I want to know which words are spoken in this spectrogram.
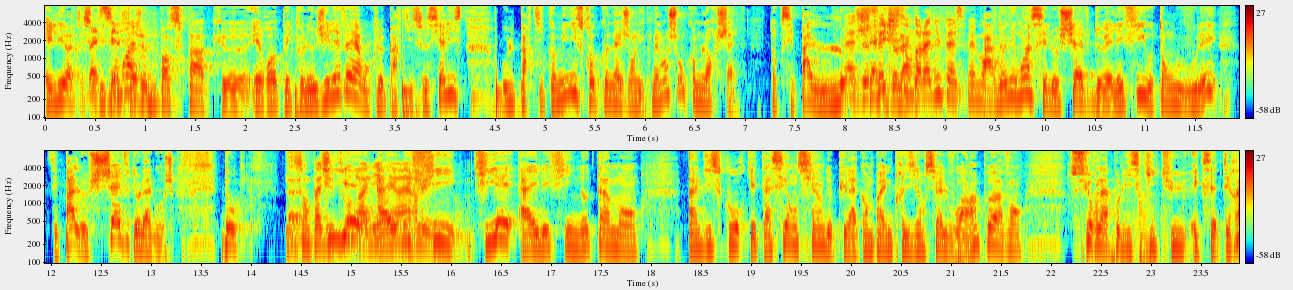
Elliot, bah, excusez-moi, je ne pense pas que Europe Écologie Les Verts ou que le Parti Socialiste ou le Parti Communiste reconnaissent Jean-Luc Mélenchon comme leur chef. Donc c'est pas le bah, chef de, la... la NUPES, mais bon. Pardonnez-moi, c'est le chef de LFI, autant que vous voulez, c'est pas le chef de la gauche. Donc, Ils ne sont pas du tout à LFI, Qui est à LFI notamment un discours qui est assez ancien depuis la campagne présidentielle, voire un peu avant, sur la police qui tue, etc.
